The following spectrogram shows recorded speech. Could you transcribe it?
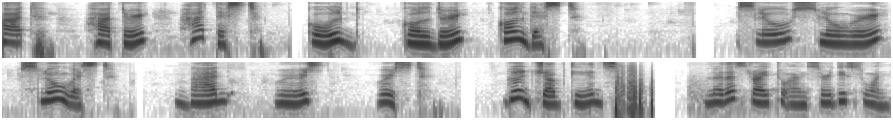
Hot, hotter, hottest. Cold, colder, coldest. Slow, slower, slowest. Bad, worst, worst. Good job, kids. Let us try to answer this one.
